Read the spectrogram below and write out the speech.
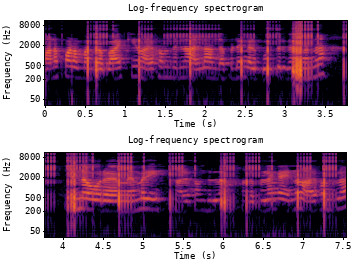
மனப்பாடம் பண்ணுற பாக்கியம் அலமதுல்லா அல்லா அந்த பிள்ளைங்களுக்கு கொடுத்துருக்காங்கன்னா என்ன ஒரு மெமரி அலகம்துல்லா அந்த பிள்ளைங்க இன்னும் அலகம்துல்லா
